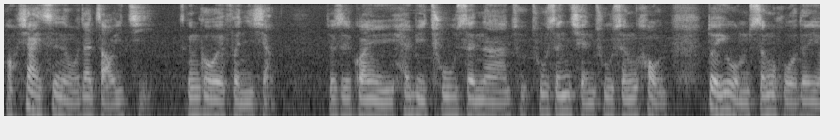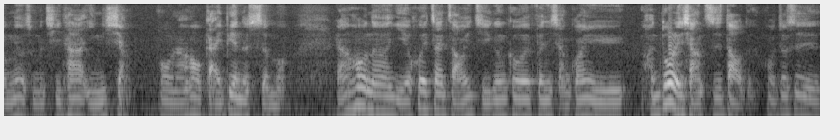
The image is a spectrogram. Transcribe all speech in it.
哦，下一次呢，我再找一集跟各位分享，就是关于 Happy 出生啊，出出生前、出生后，对于我们生活的有没有什么其他影响哦？然后改变了什么？然后呢，也会再找一集跟各位分享关于很多人想知道的哦，就是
